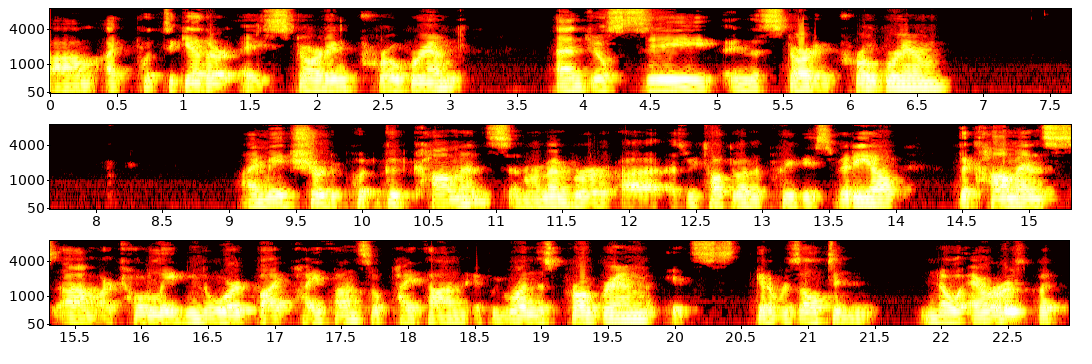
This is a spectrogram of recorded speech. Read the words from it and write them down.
Um, I put together a starting program and you'll see in the starting program I made sure to put good comments. And remember uh, as we talked about in a previous video the comments um, are totally ignored by Python. So Python if we run this program it's going to result in no errors but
